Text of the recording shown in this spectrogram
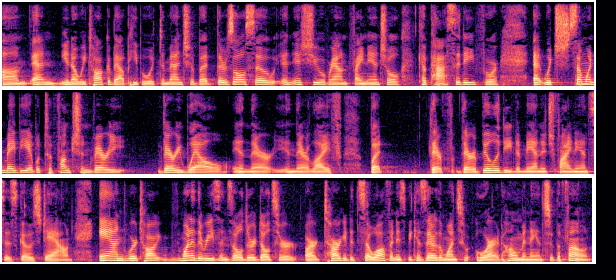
Um, and, you know, we talk about people with dementia, but there's also an issue around financial capacity for at which someone may be able to function very very well in their in their life, but their their ability to manage finances goes down. And we're talking. One of the reasons older adults are are targeted so often is because they're the ones who, who are at home and answer the phone,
